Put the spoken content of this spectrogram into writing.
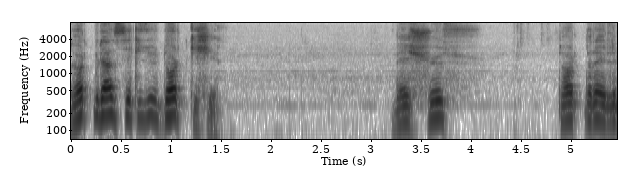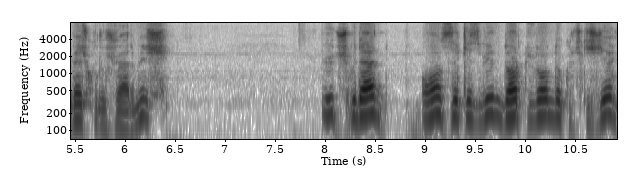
4 bilen 804 kişi. 504 lira 55 kuruş vermiş. 3 bilen 18.419 kişi.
